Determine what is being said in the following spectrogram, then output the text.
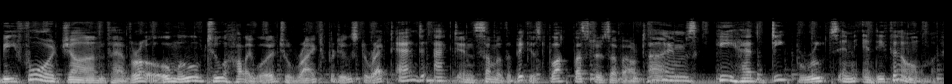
Before Jon Favreau moved to Hollywood to write, produce, direct, and act in some of the biggest blockbusters of our times, he had deep roots in indie film,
